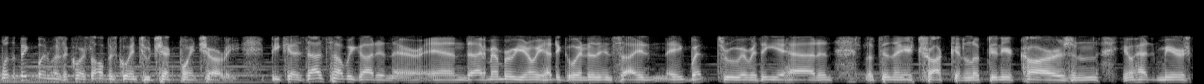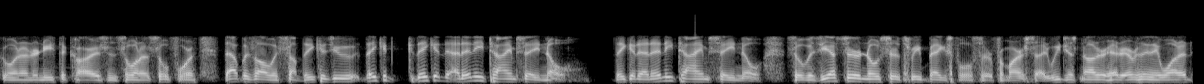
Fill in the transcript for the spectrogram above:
Well, the big one was, of course, always going through Checkpoint Charlie because that's how we got in there. And I remember, you know, you had to go into the inside and they went through everything you had and looked in your truck and looked in your cars and you know had mirrors going underneath the cars and so on and so forth. That was always something because you they could they could at any time say no they could at any time say no. So it was yes sir, no sir, three bags full sir from our side. We just nodded our head, everything they wanted,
